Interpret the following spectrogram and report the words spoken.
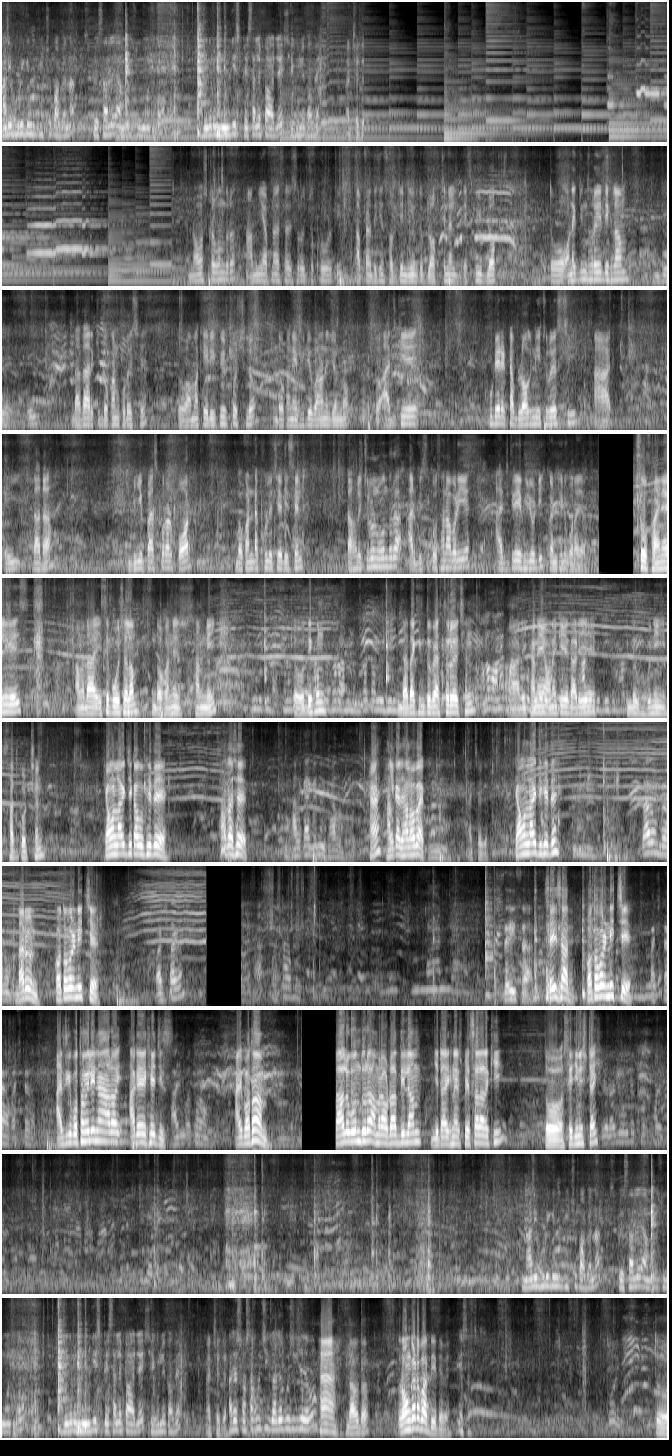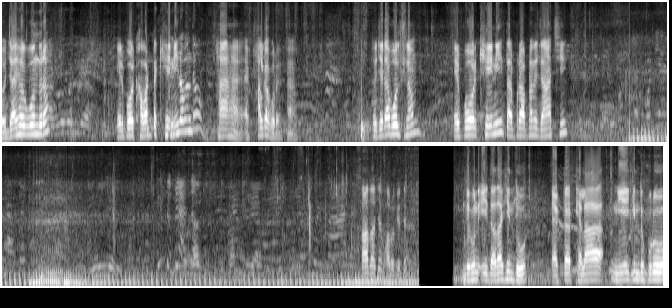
হাঁড়ি ভুড়ি কিন্তু কিছু পাবে না। স্পেশালে আমাদের শুধুমাত্র যেগুলো মুরগি স্পেশালে পাওয়া যায় সেগুলি পাবে। আচ্ছা আচ্ছা নমস্কার বন্ধুরা, আমি আপনার সাথে সুরজ চক্রবর্তী। আপনারা দেখছেন সবচেয়ে নিয়মিত ব্লগ চ্যানেল এসবি ব্লগ তো অনেক দিন ধরেই দেখলাম যে এই দাদা আর কি দোকান করেছে। তো আমাকে রিকোয়েস্ট করছিল দোকানে ভিডিও বানানোর জন্য। তো আজকে ফুডের একটা ব্লগ নিয়ে চলে এসেছি। আর এই দাদা বিএ পাস করার পর দোকানটা খুলেছে রিসেন্ট তাহলে চলুন বন্ধুরা আর বেশি কথা না বাড়িয়ে আজকের এই ভিডিওটি কন্টিনিউ করা যাক। তো ফাইনালি গাইজ আমরা এসে পৌঁছালাম দোকানের সামনেই। তো দেখুন দাদা কিন্তু ব্যস্ত রয়েছেন আর এখানে অনেকে দাঁড়িয়ে কিন্তু ঘুগনি স্বাদ করছেন। কেমন লাগছে কাকু খেতে? স্বাদ আছে? হালকা কিন্তু ঝাল হ্যাঁ হালকা ঝাল হবে? আচ্ছা আচ্ছা। কেমন লাগছে খেতে? দারুণ দারুণ দারুণ কত করে নিচ্ছে? পাঁচ টাকা। সেই স্যার সেই স্বাদ। কত করে নিচ্ছে? আজকে প্রথম এলি না আরও আগে খেয়েছিস? আজ প্রথম। আজ প্রথম? তাহলে বন্ধুরা আমরা অর্ডার দিলাম যেটা এখানে স্পেশাল আর কি। তো সেই জিনিসটাই। নাড়ি ভুড়ি কিন্তু কিছু পাবে না। স্পেশালে আমাদের শুধুমাত্র যেগুলো মুরগি স্পেশালে পাওয়া যায় সেগুলি পাবে। আচ্ছা আচ্ছা। আচ্ছা শশা কুচি গাজর কুচি কিছু দেবো? হ্যাঁ দাও দাও। লঙ্কাটা বাদ দিয়ে দেবে। তো যাই হোক বন্ধুরা এরপর খাবারটা খেয়ে নিই হ্যাঁ হ্যাঁ হালকা করে হ্যাঁ। তো যেটা বলছিলাম এরপর খেয়ে নিই তারপর আপনাদের জানাচ্ছি। স্বাদ আছে ভালো খেতে। দেখুন, এই দাদা কিন্তু একটা ঠেলা নিয়েই কিন্তু পুরো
